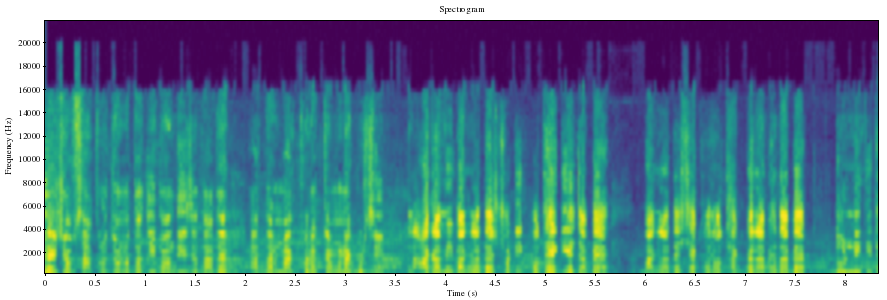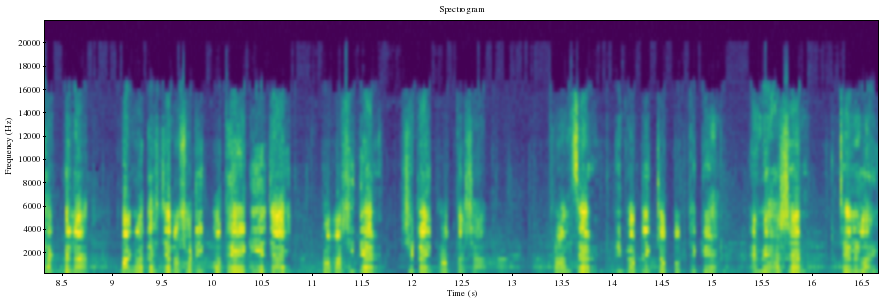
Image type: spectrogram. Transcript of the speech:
যেসব ছাত্র জনতা জীবন দিয়েছে তাদের আত্মার মাগফিরাত কামনা করছি। আগামী বাংলাদেশ সঠিক পথে এগিয়ে যাবে। বাংলাদেশে কোনো থাকবে না ভেদাভেদ দুর্নীতি থাকবে না। বাংলাদেশ যেন সঠিক পথে এগিয়ে যায়, প্রবাসীদের সেটাই প্রত্যাশা। ফ্রান্সের রিপাবলিক চত্বর থেকে M A Hashem channel I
